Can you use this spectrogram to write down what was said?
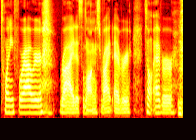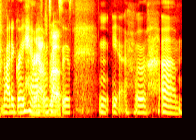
24 hour ride it's the longest ride ever don't ever ride a Greyhound from Texas yeah um,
